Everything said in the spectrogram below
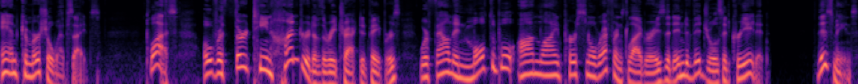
and commercial websites. Plus, over 1,300 of the retracted papers were found in multiple online personal reference libraries that individuals had created. This means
